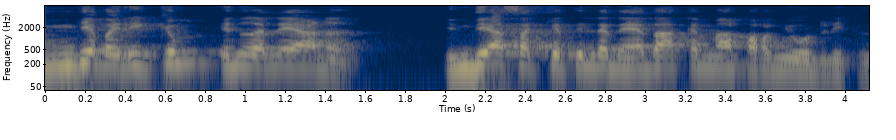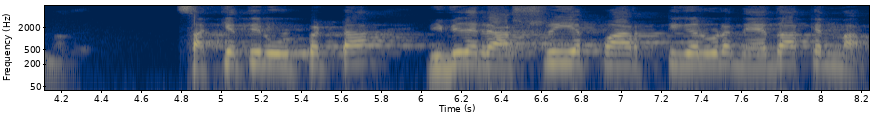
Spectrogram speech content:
ഇന്ത്യ ഭരിക്കും എന്ന് തന്നെയാണ് ഇന്ത്യ സഖ്യത്തിന്റെ നേതാക്കന്മാർ പറഞ്ഞുകൊണ്ടിരിക്കുന്നത്. സഖ്യത്തിൽ ഉൾപ്പെട്ട വിവിധ രാഷ്ട്രീയ പാർട്ടികളുടെ നേതാക്കന്മാർ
